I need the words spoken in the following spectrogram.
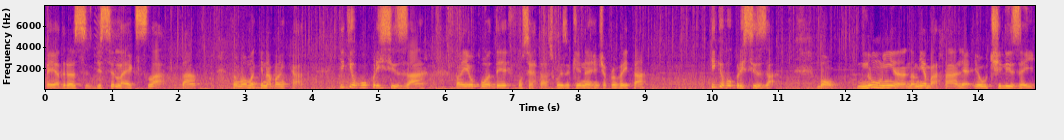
pedras de silex lá, tá? Então vamos aqui na bancada. O que, que eu vou precisar para eu poder consertar as coisas aqui, né, gente? Aproveitar. O que, que eu vou precisar? Bom, no minha, na minha batalha eu utilizei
